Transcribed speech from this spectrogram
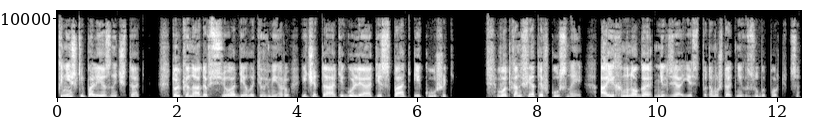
Книжки полезно читать. Только надо все делать в меру. И читать, и гулять, и спать, и кушать. Вот конфеты вкусные, а их много нельзя есть, потому что от них зубы портятся.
